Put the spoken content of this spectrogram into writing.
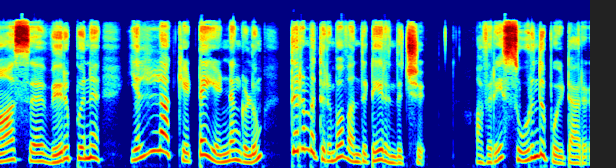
ஆசை வெறுப்புன்னு எல்லா கெட்ட எண்ணங்களும் திரும்ப திரும்ப வந்துட்டே இருந்துச்சு. அவரே சோர்ந்து போயிட்டாரு.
